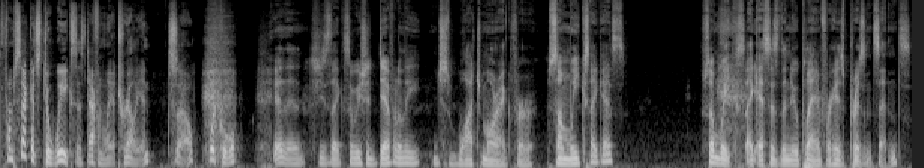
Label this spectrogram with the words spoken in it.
from seconds to weeks is definitely a trillion. So we're cool. And then she's like, "So we should definitely just watch Morag for some weeks, I guess. Some weeks, I guess, is the new plan for his prison sentence."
